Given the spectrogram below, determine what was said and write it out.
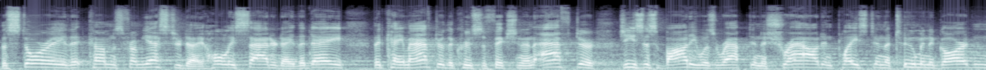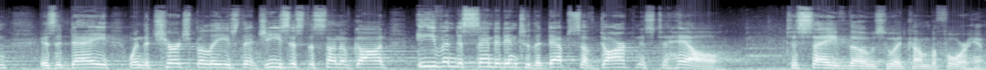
The story that comes from yesterday, Holy Saturday, the day that came after the crucifixion and after Jesus' body was wrapped in a shroud and placed in the tomb in the garden, is a day when the church believes that Jesus, the Son of God, even descended into the depths of darkness to hell to save those who had come before him.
